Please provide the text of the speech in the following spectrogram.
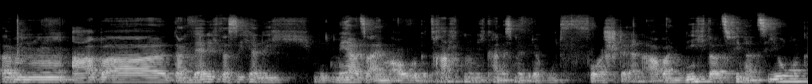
ähm, aber dann werde ich das sicherlich mit mehr als einem Auge betrachten und ich kann es mir wieder gut vorstellen. Aber nicht als Finanzierung,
